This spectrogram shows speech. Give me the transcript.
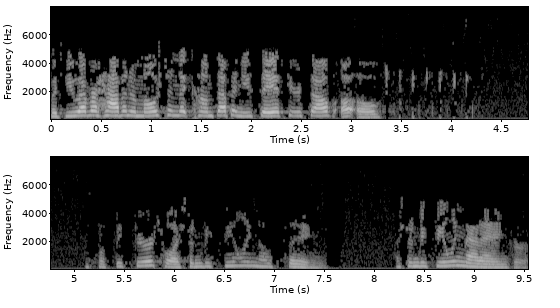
but do you ever have an emotion that comes up and you say it to yourself, uh oh, I'm supposed to be spiritual. I shouldn't be feeling those things. I shouldn't be feeling that anger.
